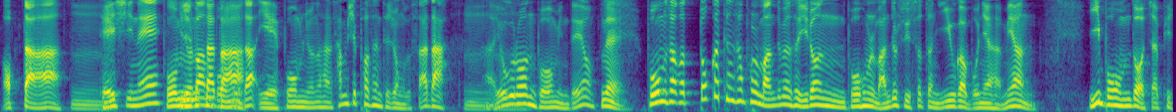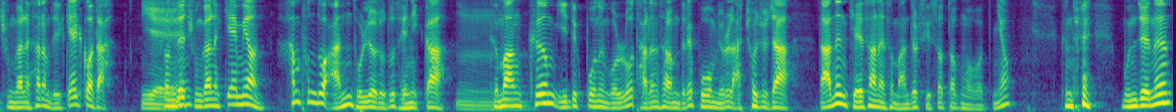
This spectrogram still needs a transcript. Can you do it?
없다. 음. 대신에 보험료는 일반 싸다. 보험보다 예 보험료는 한 30% 정도 싸다. 음. 아, 요런 보험인데요. 네. 보험사가 똑같은 상품을 만들면서 이런 보험을 만들 수 있었던 이유가 뭐냐 하면 이 보험도 어차피 중간에 사람들이 깰 거다. 예. 그런데 중간에 깨면 한 푼도 안 돌려줘도 되니까 음. 그만큼 이득 보는 걸로 다른 사람들의 보험료를 낮춰주자라는 계산에서 만들 수 있었던 거거든요. 근데 문제는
